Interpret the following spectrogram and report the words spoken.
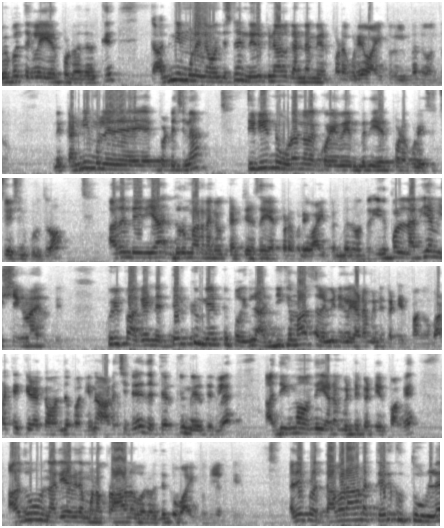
விபத்துகளை ஏற்படுவதற்கு அக்னி மூலையில வந்துச்சுன்னா நெருப்பினால் கண்டம் ஏற்படக்கூடிய வாய்ப்புகள் என்பது வந்துடும் இந்த கன்னி மூலையில ஏற்பட்டுச்சுன்னா திடீர்னு உடல்நலக் குறைவு என்பது ஏற்படக்கூடிய சுச்சுவேஷன் கொடுத்துரும். அதன் ரீதியா துர்மரணங்கள் கண்டினியூஸா ஏற்படக்கூடிய வாய்ப்பு என்பது வந்து இது போல நிறைய விஷயங்கள்லாம் இருக்கு. குறிப்பாக இந்த தெற்கு மேற்கு பகுதியில் அதிகமா சில வீடுகள் இடம் விட்டு கட்டியிருப்பாங்க. வடக்கு கிழக்க வந்து பாத்தீங்கன்னா அடைச்சிட்டு இந்த தெற்கு மேற்குல அதிகமா வந்து இடம் விட்டு கட்டியிருப்பாங்க. அதுவும் நிறைய விதமான பிராணம் வருவதற்கு வாய்ப்புகள் இருக்கு. அதே போல தவறான தெற்கு தூள்ல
